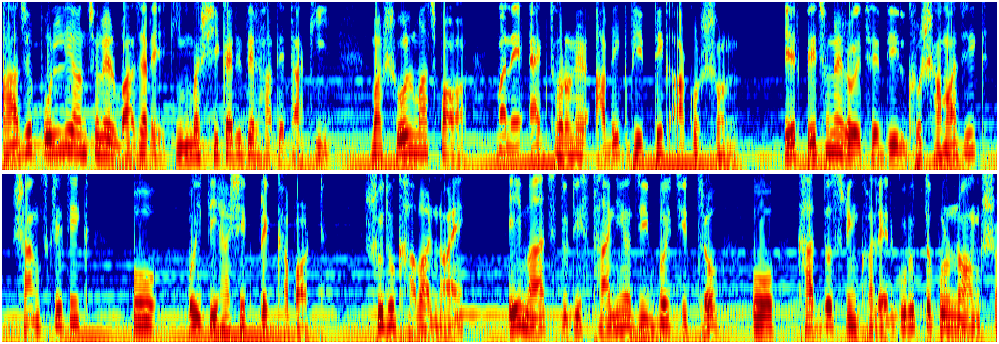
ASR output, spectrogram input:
আজও পল্লী অঞ্চলের বাজারে কিংবা শিকারীদের হাতে টাকি বা শোল মাছ পাওয়া মানে এক ধরনের আবেগভিত্তিক আকর্ষণ। এর পেছনে রয়েছে দীর্ঘ সামাজিক, সাংস্কৃতিক ও ঐতিহাসিক প্রেক্ষাপট। শুধু খাবার নয়, এই মাছ দুটি স্থানীয় জীববৈচিত্র্য ও খাদ্য শৃঙ্খলের গুরুত্বপূর্ণ অংশ।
